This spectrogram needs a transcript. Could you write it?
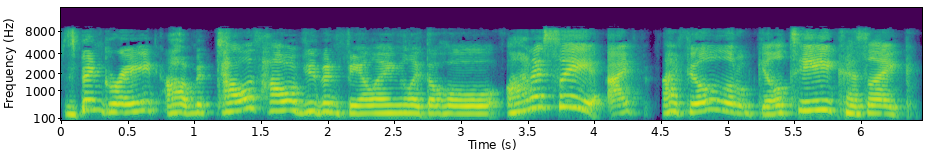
it's been great. Um, tell us how have you been feeling? Like the whole. honestly, I I feel a little guilty because like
